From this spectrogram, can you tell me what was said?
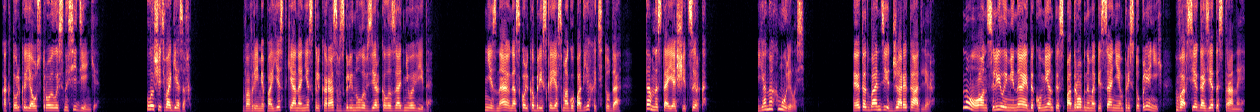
как только я устроилась на сиденье. «Площадь Вагезов». Во время поездки она несколько раз взглянула в зеркало заднего вида. «Не знаю, насколько близко я смогу подъехать туда. Там настоящий цирк». Я нахмурилась. Этот бандит Джаред Адлер. Ну, он слил имена и документы с подробным описанием преступлений во все газеты страны.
